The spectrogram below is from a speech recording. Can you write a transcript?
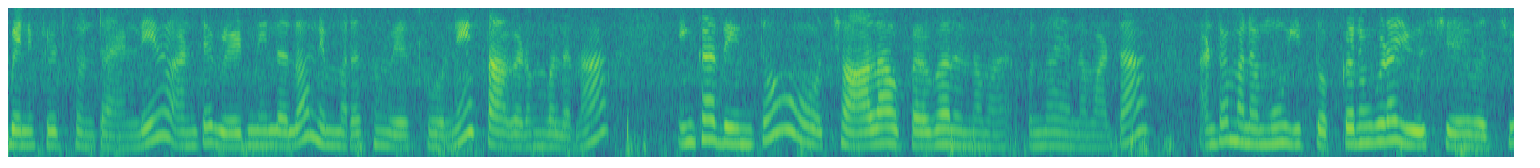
బెనిఫిట్స్ ఉంటాయండి. అంటే వేడి నీళ్ళలో నిమ్మరసం వేసుకొని తాగడం వలన ఇంకా దీంతో చాలా ఉపయోగాలు ఉన్న ఉన్నాయన్నమాట. అంటే మనము ఈ తొక్కను కూడా యూజ్ చేయవచ్చు.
